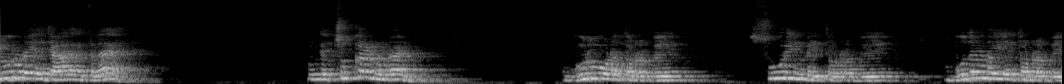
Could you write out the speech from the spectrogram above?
இவருடைய ஜாதகத்தில் இந்த சுக்கரனுடன் குருவோட தொடர்பு சூரியனுடைய தொடர்பு புதனுடைய தொடர்பு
